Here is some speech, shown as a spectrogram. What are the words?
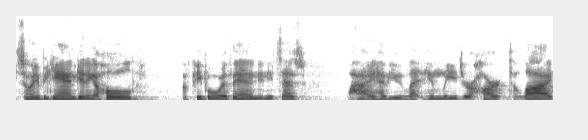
So he began getting a hold of people within, and he says, Why have you let him lead your heart to lie?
